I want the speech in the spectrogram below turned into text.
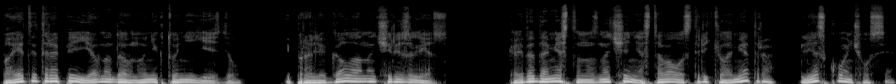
По этой тропе явно давно никто не ездил, и пролегала она через лес. Когда до места назначения оставалось 3 километра, лес кончился,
